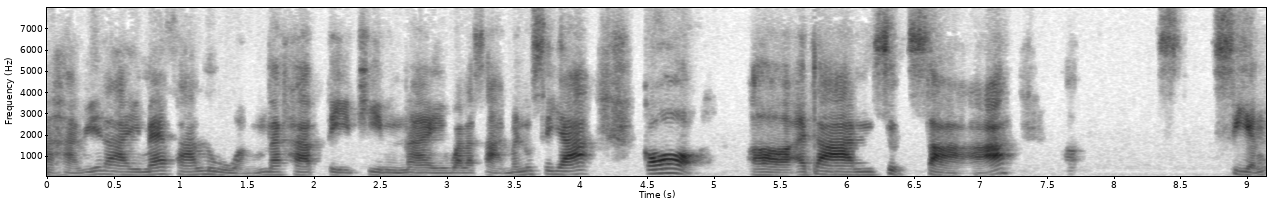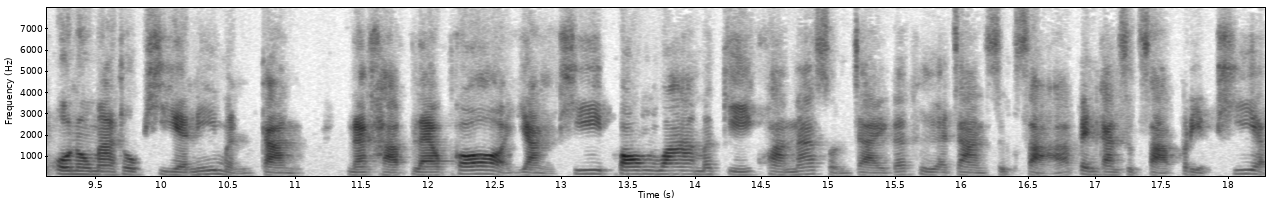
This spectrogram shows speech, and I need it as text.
มหาวิทยาลัยแม่ฟ้าหลวงนะครับ ตีพิมพ์ในวารสารมนุษยะ ก็ อาจารย์ศึกษาเสียงโอโนมาโทเพียนี่เหมือนกันนะครับ แล้วก็อย่างที่ป้องว่าเมื่อกี้ความน่าสนใจก็คืออาจารย์ศึกษาเป็นการศึกษาเปรียบเทียบ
